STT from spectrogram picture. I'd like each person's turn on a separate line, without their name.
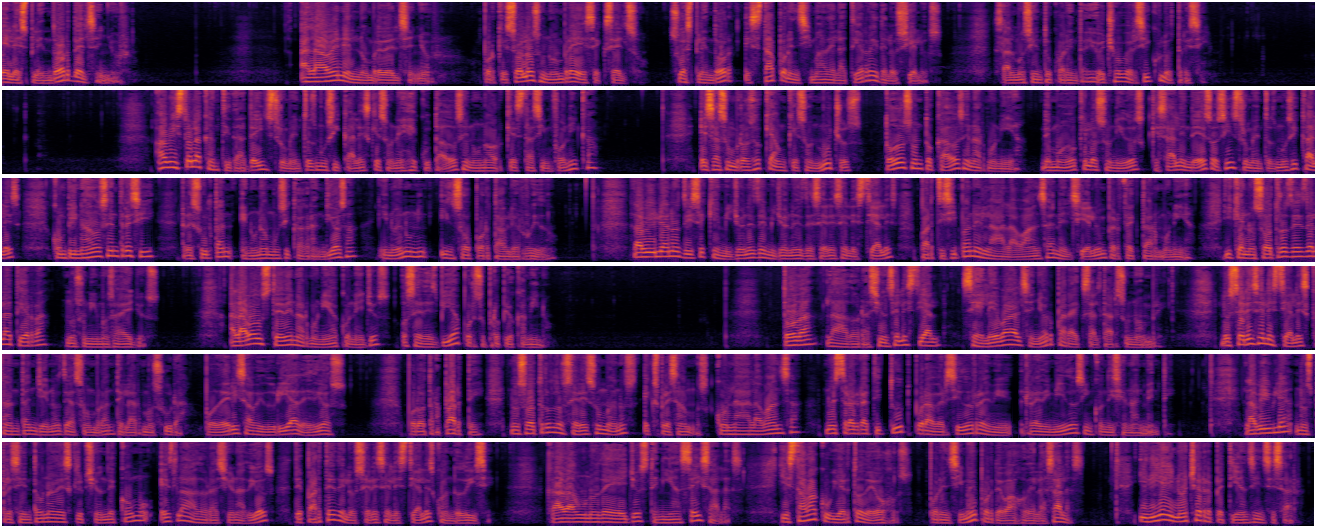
El esplendor del Señor. Alaben el nombre del Señor, porque solo su nombre es excelso, su esplendor está por encima de la tierra y de los cielos. Salmo 148, versículo 13. ¿Ha visto la cantidad de instrumentos musicales que son ejecutados en una orquesta sinfónica? Es asombroso que aunque son muchos, todos son tocados en armonía, de modo que los sonidos que salen de esos instrumentos musicales, combinados entre sí, resultan en una música grandiosa y no en un insoportable ruido. La Biblia nos dice que millones de millones de seres celestiales participan en la alabanza en el cielo en perfecta armonía, y que nosotros desde la tierra nos unimos a ellos. ¿Alaba usted en armonía con ellos o se desvía por su propio camino? Toda la adoración celestial se eleva al Señor para exaltar su nombre. Los seres celestiales cantan llenos de asombro ante la hermosura, poder y sabiduría de Dios. Por otra parte, nosotros los seres humanos expresamos con la alabanza nuestra gratitud por haber sido redimidos incondicionalmente. La Biblia nos presenta una descripción de cómo es la adoración a Dios de parte de los seres celestiales cuando dice, cada uno de ellos tenía seis alas y estaba cubierto de ojos, por encima y por debajo de las alas, y día y noche repetían sin cesar,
